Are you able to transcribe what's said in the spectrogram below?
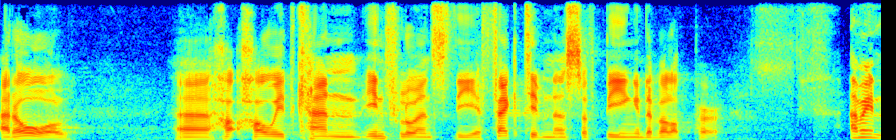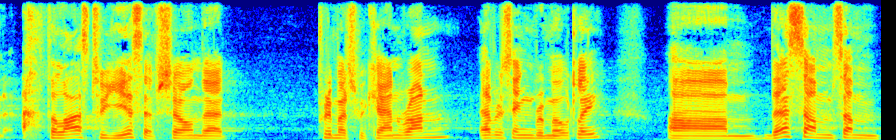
at all? Uh, how, how it can influence the effectiveness of being a developer? I mean, the last two years have shown that pretty much we can run everything remotely. Um, there's some some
